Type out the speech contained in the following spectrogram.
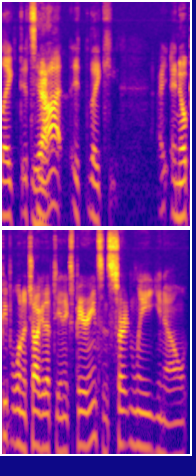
like it's Yeah. not it like I, I know people want to chalk it up to inexperience and certainly you know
